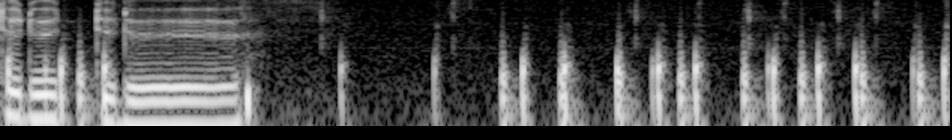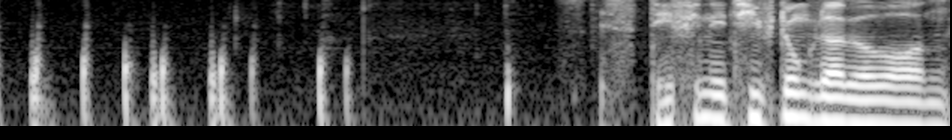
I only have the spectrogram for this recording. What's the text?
Du, du, du, du. Es ist definitiv dunkler geworden.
